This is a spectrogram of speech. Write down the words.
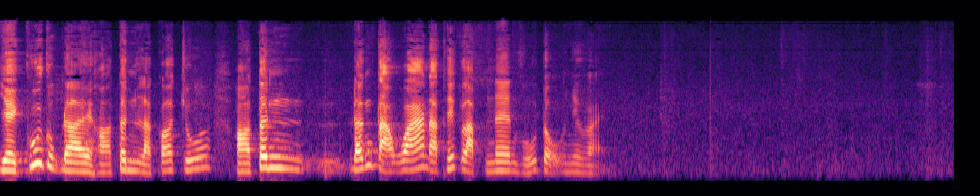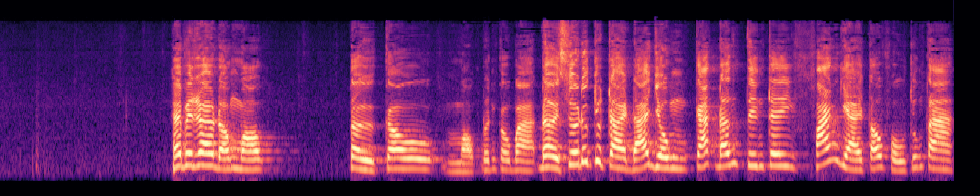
về cuối cuộc đời họ tin là có chúa. Họ tin đấng tạo hóa đã thiết lập nên vũ trụ như vậy. Hebrew đoạn 1 từ câu 1 đến câu 3. Đời xưa Đức Chúa Trời đã dùng các đấng tiên tri phán dạy tổ phụ chúng ta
